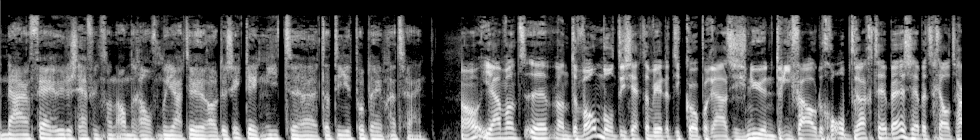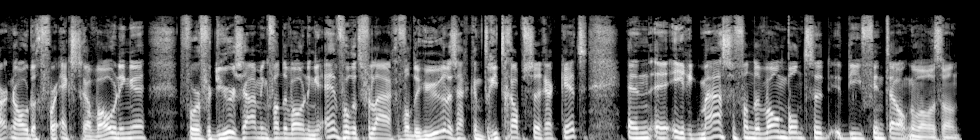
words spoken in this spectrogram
naar een verhuurdersheffing van anderhalf miljard euro. Dus ik denk niet dat die het probleem gaat zijn. Oh ja, want, uh, want de Woonbond die zegt dan weer dat die corporaties nu een drievoudige opdracht hebben. Ze hebben het geld hard nodig voor extra woningen, voor verduurzaming van de woningen en voor het verlagen van de huren. Dat is eigenlijk een drietrapse raket. En uh, Erik Maassen van de Woonbond uh, die vindt daar ook nog wel wat van.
